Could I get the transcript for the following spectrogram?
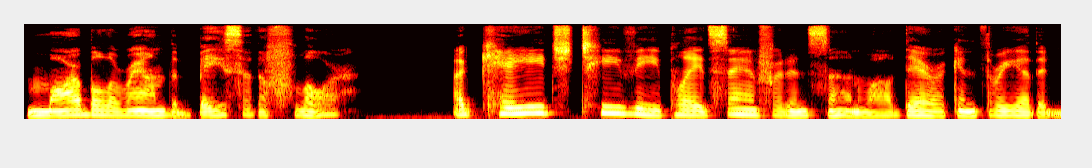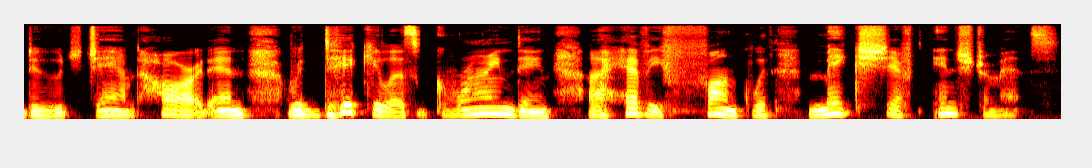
marble around the base of the floor. A cage TV played Sanford and Son while Derek and three other dudes jammed hard and ridiculous grinding a heavy funk with makeshift instruments.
